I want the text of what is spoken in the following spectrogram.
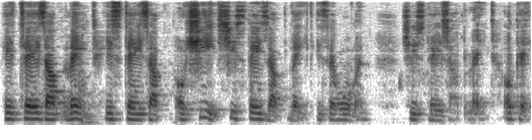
He stays up late. He stays up, or she, she stays up late. It's a woman. She stays up late. Okay.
